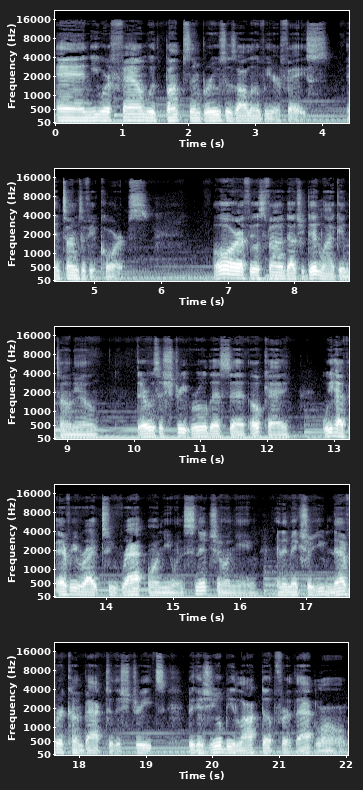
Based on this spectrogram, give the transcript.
and you were found with bumps and bruises all over your face in terms of your corpse. Or if it was found out you didn't like Antonio, there was a street rule that said, okay, we have every right to rat on you and snitch on you and to make sure you never come back to the streets because you'll be locked up for that long.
